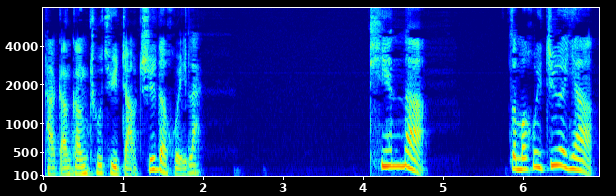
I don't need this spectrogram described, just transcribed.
她刚刚出去找吃的回来。天哪，怎么会这样？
